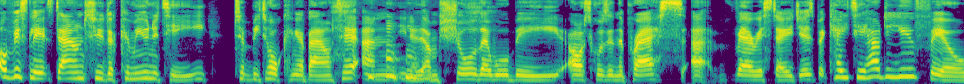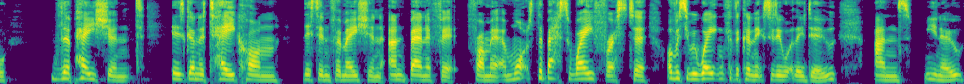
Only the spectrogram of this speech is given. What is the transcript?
Obviously, it's down to the community to be talking about it. And, you know, I'm sure there will be articles in the press at various stages. But, Katy, how do you feel the patient is going to take on this information and benefit from it? And what's the best way for us to obviously we're waiting for the clinics to do what they do and, you know,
